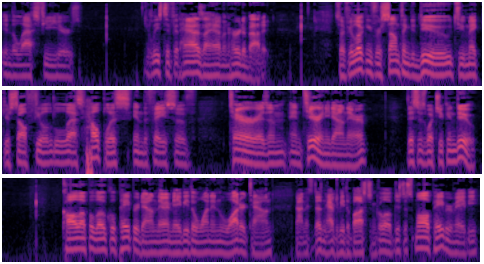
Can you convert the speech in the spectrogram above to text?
in the last few years. At least if it has, I haven't heard about it. So if you're looking for something to do to make yourself feel a little less helpless in the face of terrorism and tyranny down there, this is what you can do. Call up a local paper down there, maybe the one in Watertown. Not it doesn't have to be the Boston Globe, just a small paper maybe.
